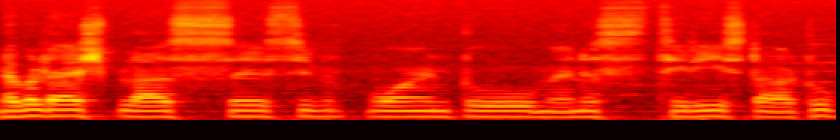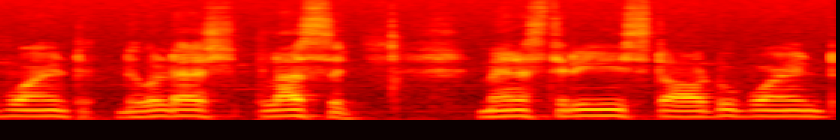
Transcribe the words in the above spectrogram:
Double dash plus 0.2 minus 3 star 2 point double dash plus minus 3 star 2 point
